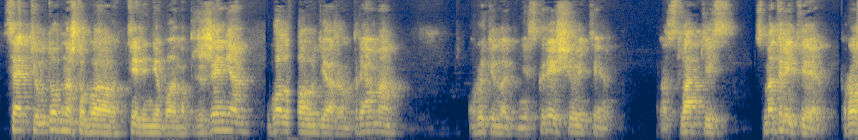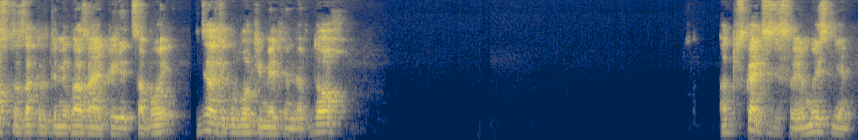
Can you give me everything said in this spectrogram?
Сядьте удобно, чтобы в теле не было напряжения. Голову держим прямо. Руки, ноги не скрещивайте. Расслабьтесь. Смотрите просто закрытыми глазами перед собой. Сделайте глубокий медленный вдох. Отпускайте свои мысли.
